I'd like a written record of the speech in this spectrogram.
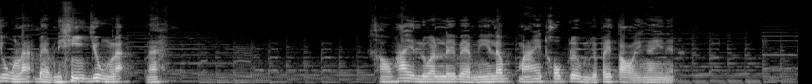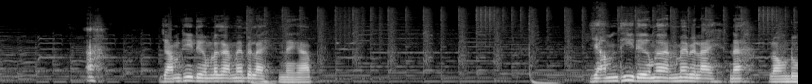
ยุ่งละแบบนี้ยุ่งละนะ เขาไพ่ลวนเลยแบบนี้แล้วไม้ทบด้วยผมจะไปต่อยังไงเนี่ยอะย้ำที่เดิมแล้วกันไม่เป็นไรนะครับ ย้ำที่เดิมแล้วกันไม่เป็นไรนะ ลองดู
